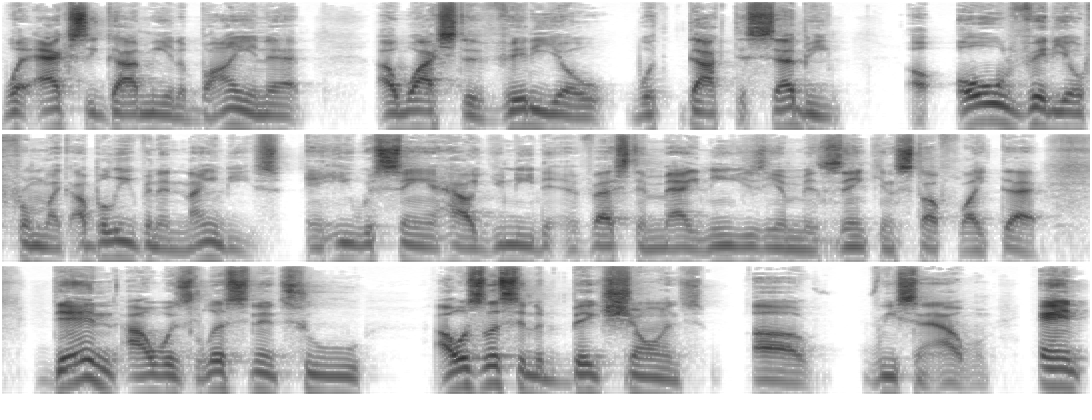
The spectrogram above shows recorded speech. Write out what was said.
what actually got me into buying that, I watched a video with Dr. Sebi, an old video from like I believe in the 90s, and he was saying how you need to invest in magnesium and zinc and stuff like that. Then I was listening to I was listening to Big Sean's uh recent album. And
